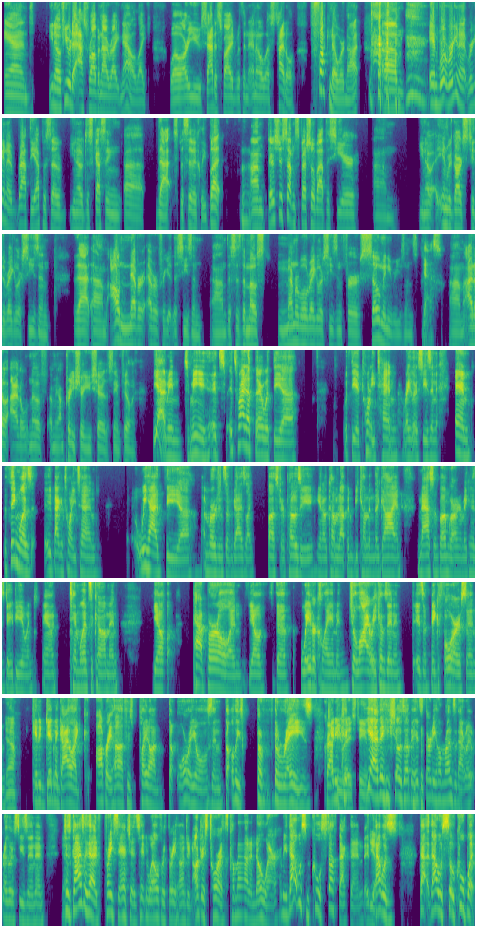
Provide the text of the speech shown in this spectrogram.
and you know if you were to ask rob and i right now like well are you satisfied with an NL West title? Fuck no we're not. Um and we're, we're gonna we're gonna wrap the episode you know discussing uh that specifically. But Mhm. um there's just something special about this year um you know in regards to the regular season that um i'll never ever forget this season um this is the most memorable regular season for so many reasons yes. um i don't i don't know if i mean i'm pretty sure you share the same feeling Yeah, I mean, to me, it's it's right up there with the uh with the 2010 regular season. And the thing was, eh, back in 2010, we had the uh, emergence of guys like Buster Posey, you know, coming up and becoming the guy, and Madison Bumgarner making his debut, and you know Tim Lincecum, and you know Pat Burrell, and you know the waiver claim in July where he comes in and is a big force, and yeah getting getting a guy like Aubrey Huff who's played on the Orioles and the, all these the the Rays. crappy could- race team Yeah, then he shows up and hits 30 home runs in that regular season, and Yeah. just guys like that. Freddie Sanchez hitting well over 300. Andres Torres coming out of nowhere. I mean, that was some cool stuff back then. It- Yeah. That was that that was so cool. But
